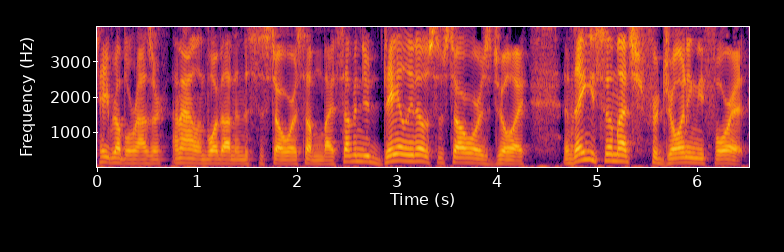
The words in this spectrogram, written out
Hey Rebel Rouser, I'm Allen Voivod and this is Star Wars 7x7, your daily dose of Star Wars joy. And thank you so much for joining me for it.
